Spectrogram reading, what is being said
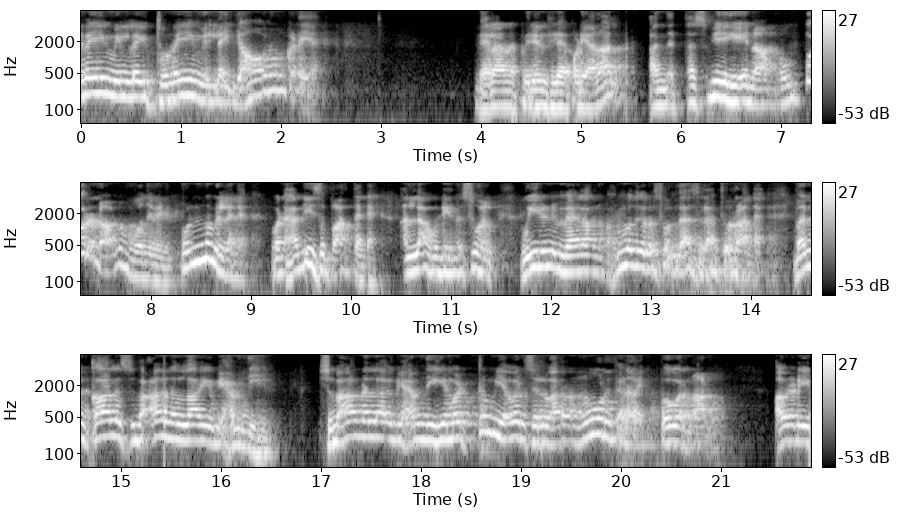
இணையும் இல்லை துணையும் இல்லை யாரும் கிடையாது. மேலான பிரிவுகளே அப்படியானால் அந்த தஸ்மியை நாம் ஒவ்வொரு நாளும் ஓத வேண்டும். ஒன்றும் இல்லைங்க. ஒரு ஹதீஸ் பார்த்தங்க. அல்லாஹுடைய ரசூல் உயிரினும் மேலான முகமது ரசூல் தான் சொல்றாங்க மன் கால சுபான் அல்லாஹி ஹம்திஹி சுபான் அல்லாஹி ஹம்திகி மட்டும் எவர் செல்வாரோ நூறு தடவை ஒவ்வொரு நாளும். அவருடைய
